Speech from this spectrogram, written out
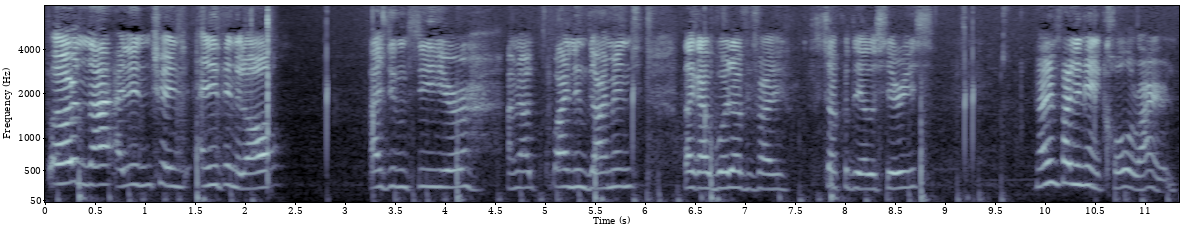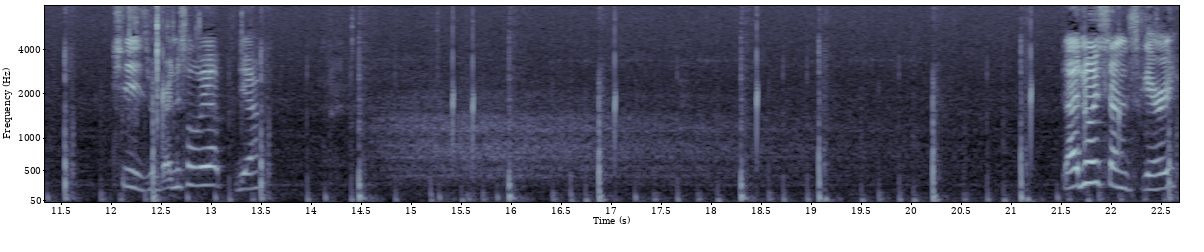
But other than that, I didn't change anything at all. As you can see here, I'm not finding diamonds like I would have if I stuck with the other series. Not even finding any coal or iron. Jeez, my brightness all the way up? Yeah. That noise sounded scary.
